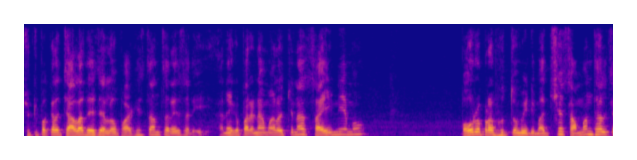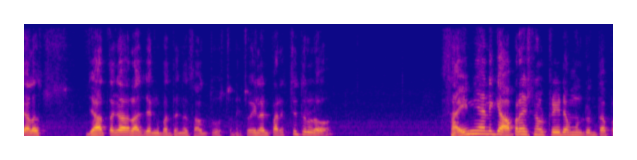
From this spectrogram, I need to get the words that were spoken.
చుట్టుపక్కల చాలా దేశాల్లో పాకిస్తాన్ సరే సరే అనేక పరిణామాలు వచ్చినా సైన్యము పౌర ప్రభుత్వం వీటి మధ్య సంబంధాలు చాలా జాగ్రత్తగా రాజ్యాంగబద్ధంగా సాగుతూ వస్తున్నాయి. సో ఇలాంటి పరిస్థితుల్లో సైన్యానికి ఆపరేషనల్ ఫ్రీడమ్ ఉంటుంది తప్ప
